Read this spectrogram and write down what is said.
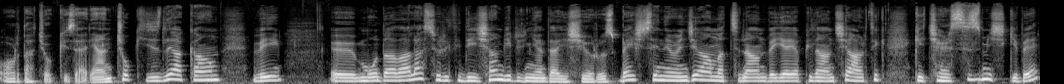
orada çok güzel yani çok hızlı akan ve e, modalarla sürekli değişen bir dünyada yaşıyoruz. 5 sene önce anlatılan veya yapılan şey artık geçersizmiş gibi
